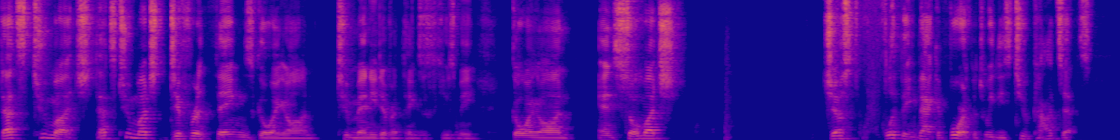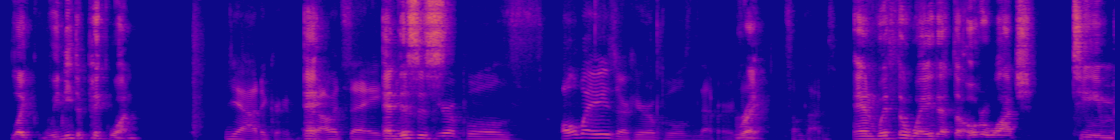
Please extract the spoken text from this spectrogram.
That's too much. That's too much different things going on. Too many different things, excuse me, going on. And so much just flipping back and forth between these two concepts. Like, we need to pick one. Yeah, I'd agree. And- I would say, and hero- this is- hero pools always or hero pools never. Right. Sometimes. And with the way that the Overwatch team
